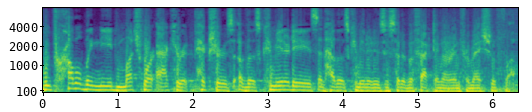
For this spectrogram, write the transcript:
we probably need much more accurate pictures of those communities and how those communities are sort of affecting our information flow.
